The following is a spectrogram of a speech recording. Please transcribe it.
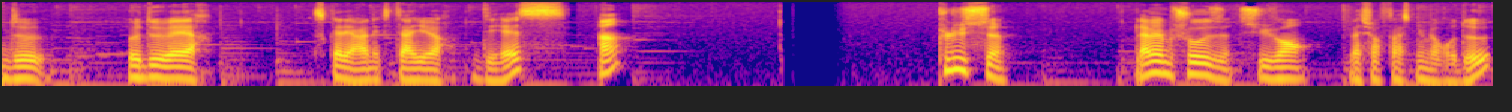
de E 2 R scalaire à l'extérieur ds 1 plus la même chose suivant la surface numéro 2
